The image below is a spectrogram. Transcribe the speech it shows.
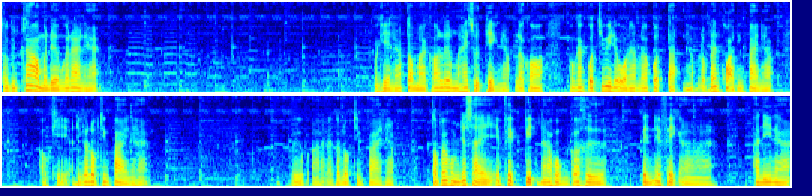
2.9 เหมือนเดิมก็ได้นะฮะ โอเคนะครับ ต่อมาก็เลื่อนมาให้สุดเพลงนะครับ แล้วก็ทำการกดที่วิดีโอนะครับ แล้วกดตัดนะครับ ลบด้านขวาทิ้งไปนะครับ โอเค อันนี้ก็ลบทิ้งไปนะฮะปึ๊บอ่า แล้วก็ลบทิ้งไปนะครับ ต่อไปผมจะใส่เอฟเฟกต์ปิดนะครับผม ก็คือเป็นเอฟเฟกต์อ่า อันนี้นะฮะ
